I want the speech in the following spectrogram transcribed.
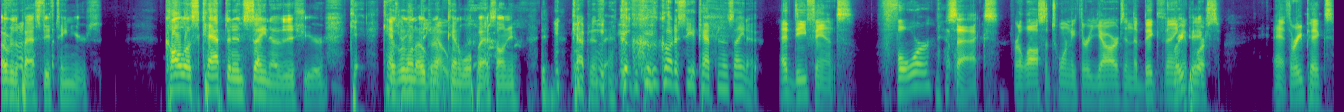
over the past fifteen years. Call us Captain Insano this year because we're going to open up a can of whoop ass on you, Captain Insano. Call to see a Captain Insano. That defense, four sacks for a loss of 23 yards. And the big thing, Three of picks. course, and three picks,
